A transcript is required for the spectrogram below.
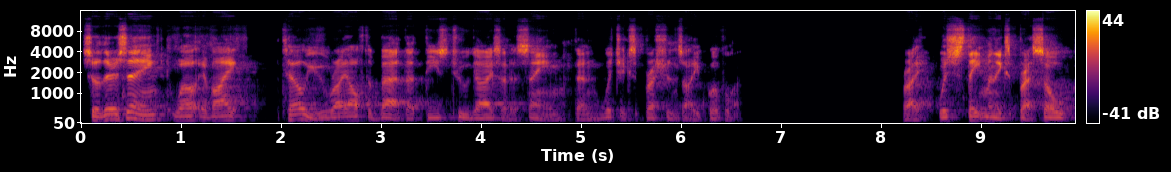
So they're saying, well, if I tell you right off the bat that these two guys are the same, then which expressions are equivalent? right? Which statement express. So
